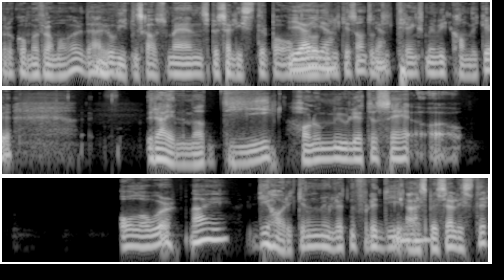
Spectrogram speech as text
For å komme framover. Det er jo vitenskapsmenn, spesialister på Ja, områder. ja. ikke sant? Og Ja. de trengs, men vi kan ikke regne med at de har noen mulighet til å se uh, all over. Nei. De har ikke den muligheten, fordi de er spesialister.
